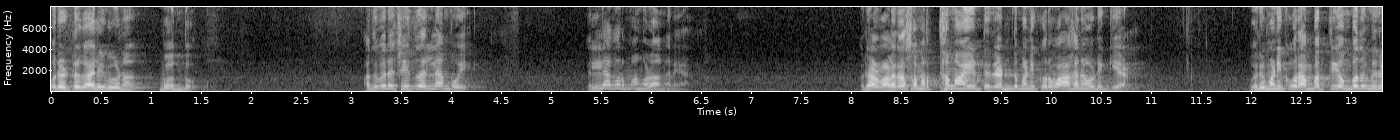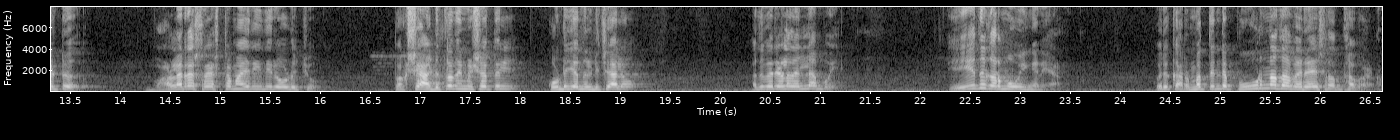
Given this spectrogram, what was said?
ഒരു എട്ടുകാലി വീണ് വെന്തു. അതുവരെ ചെയ്തതെല്ലാം പോയി. എല്ലാ കർമ്മങ്ങളും അങ്ങനെയാണ്. ഒരാൾ വളരെ സമർത്ഥമായിട്ട് രണ്ട് മണിക്കൂർ വാഹനം ഓടിക്കുകയാണ്. ഒരു മണിക്കൂർ അമ്പത്തി ഒമ്പത് മിനിറ്റ് വളരെ ശ്രേഷ്ഠമായ രീതിയിൽ ഓടിച്ചു. പക്ഷെ അടുത്ത നിമിഷത്തിൽ കൊണ്ടു ചെന്ന് ഇടിച്ചാലോ? അതുവരെയുള്ളതെല്ലാം പോയി. ഏത് കർമ്മവും ഇങ്ങനെയാണ്. ഒരു കർമ്മത്തിന്റെ പൂർണത വരെ ശ്രദ്ധ വേണം.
